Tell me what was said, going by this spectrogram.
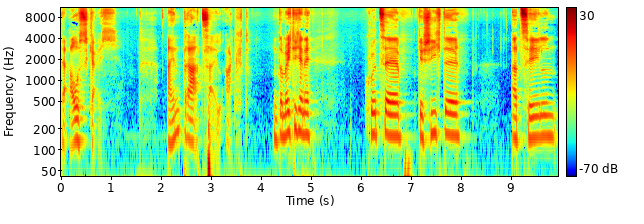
der Ausgleich, ein Drahtseilakt. Und da möchte ich eine kurze Geschichte erzählen,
